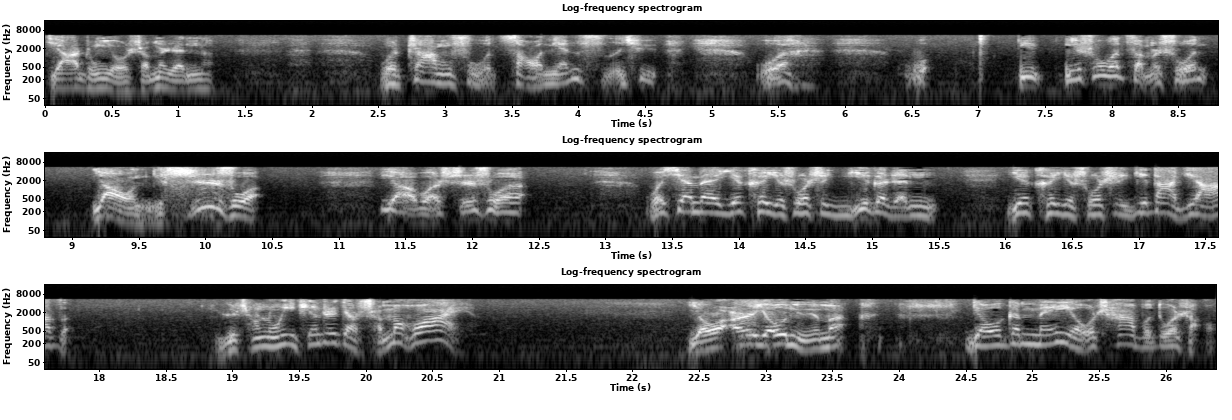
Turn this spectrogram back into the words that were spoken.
家中有什么人呢？我丈夫早年死去，我我，你你说我怎么说？要你实说，要我实说，我现在也可以说是一个人，也可以说是一大家子。于成龙一听，这叫什么话呀？有儿有女吗？有跟没有差不多少。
